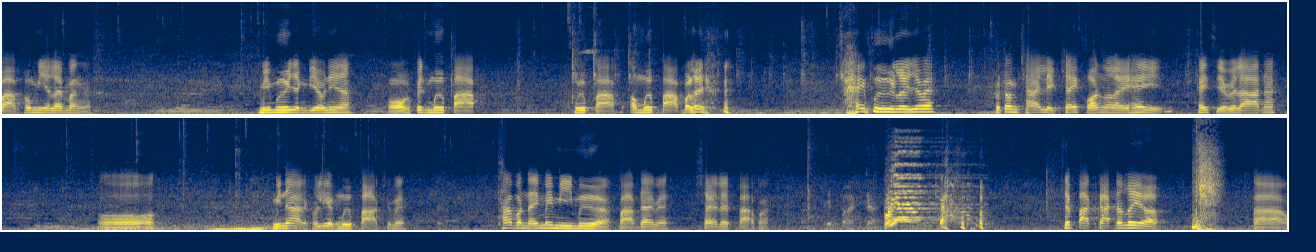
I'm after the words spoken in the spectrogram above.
ปราบเขามีอะไรบ้างอะมือ มีมืออย่างเดียวนี่นะอ๋อเป็นมือปราบ มือปราบ เอามือปราบมาเลย ใช้มือเลยใช่ไหมก็ต้องใช้เหล็กใช้ค้อนอะไรให้ให้เสียเวลานะอ๋อมีหน้าเขาเรียกมือปราบใช่ไหมถ้าวันไหนไม่มีมืออะปราบได้ไหมใช้อะไรปราบอะให้ปากกัดใช้ปากกัดนั่นเลยเหรออ้าว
